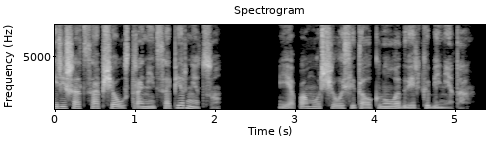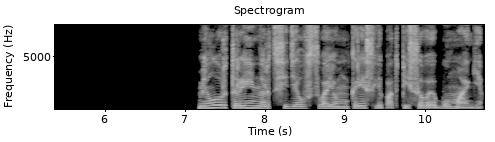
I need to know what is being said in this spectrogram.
и решат сообща устранить соперницу, я поморщилась и толкнула дверь кабинета. Милорд Рейнард сидел в своем кресле, подписывая бумаги,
